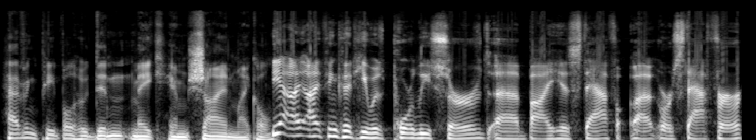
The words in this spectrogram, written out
having people who didn't make him shine, Michael. Yeah, I, I think that he was poorly served uh, by his staff uh, or staffer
